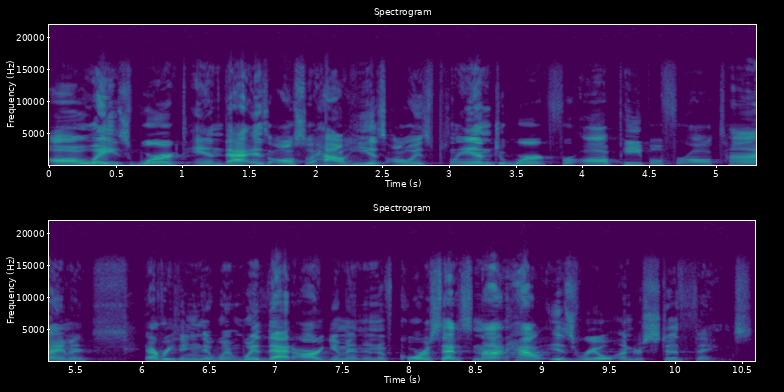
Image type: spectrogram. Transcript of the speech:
always worked. And that is also how He has always planned to work for all people for all time and everything that went with that argument. And of course, that's not how Israel understood things.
